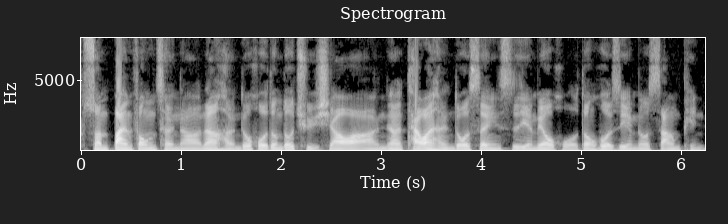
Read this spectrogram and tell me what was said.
算半封城啊，那很多活动都取消啊。那台湾很多摄影师也没有活动，或者是也没有商品，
